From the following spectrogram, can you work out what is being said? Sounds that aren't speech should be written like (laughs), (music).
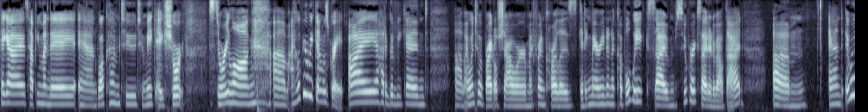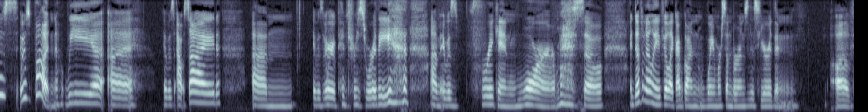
Hey guys, happy Monday and welcome to to make a short story long. (laughs) Um, I hope your weekend was great. I had a good weekend. Um, I went to a bridal shower. My friend Carla's getting married in a couple weeks. I'm super excited about that. Um, and it was it was fun. We uh, it was outside. Um, it was very (laughs) Pinterest worthy. (laughs) um, it was freaking warm, so I definitely feel like I've gotten way more sunburns this year than of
